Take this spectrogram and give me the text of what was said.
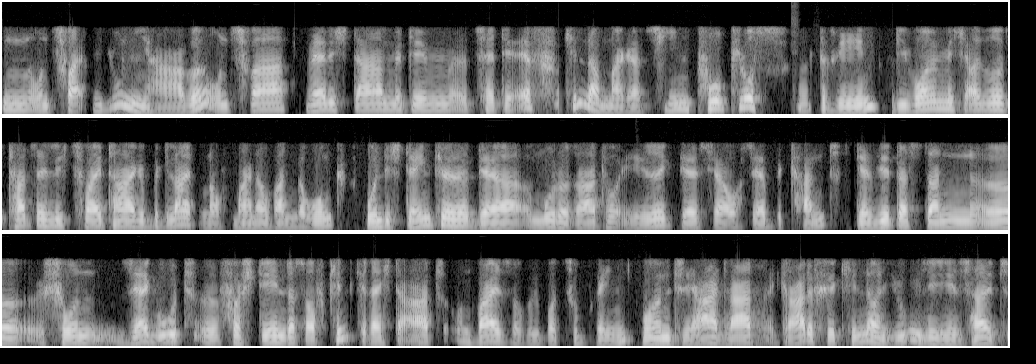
und 2. Juni habe. Und zwar werde ich da mit dem ZDF Kindermagazin Pur Plus drehen. Die wollen mich also tatsächlich zwei Tage begleiten auf meiner Wanderung. Und ich denke, der Moderator Erik, der ist ja auch sehr bekannt, der wird das dann äh, schon sehr gut äh, verstehen, das auf kindgerechte Art und Weise rüberzubringen. Und ja, gerade für Kinder und Jugendliche ist halt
